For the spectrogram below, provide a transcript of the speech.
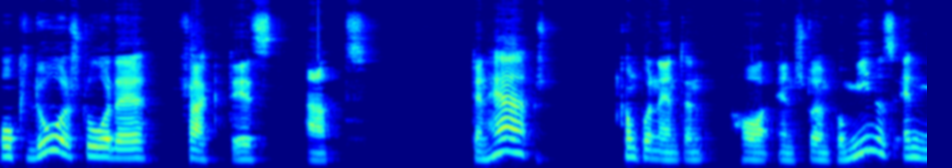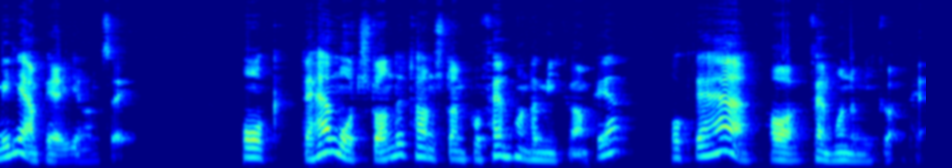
Och då står det faktiskt att den här komponenten har en ström på minus 1 mA genom sig. Och det här motståndet har en ström på 500 mikroampere och det här har 500 mikroampere.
